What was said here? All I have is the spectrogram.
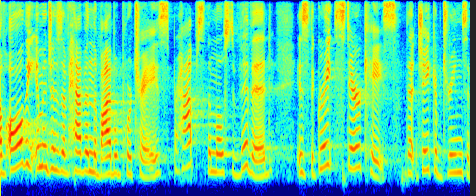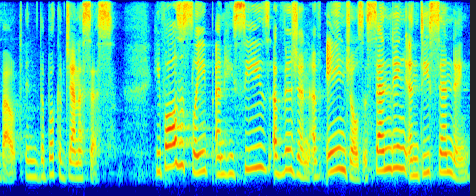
Of all the images of heaven the Bible portrays, perhaps the most vivid is the great staircase that Jacob dreams about in the book of Genesis. He falls asleep and he sees a vision of angels ascending and descending.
